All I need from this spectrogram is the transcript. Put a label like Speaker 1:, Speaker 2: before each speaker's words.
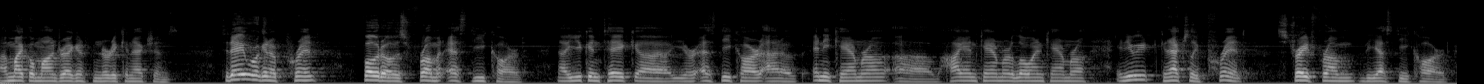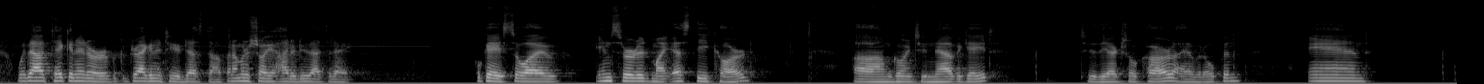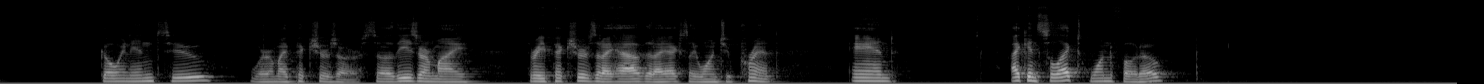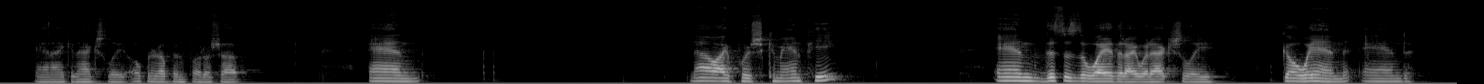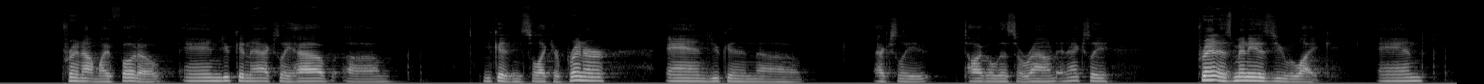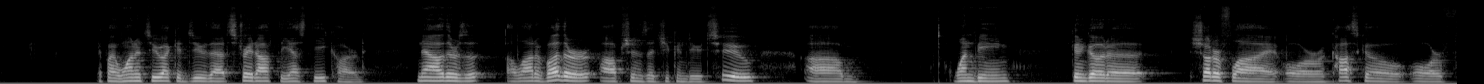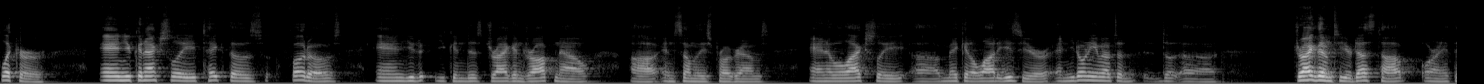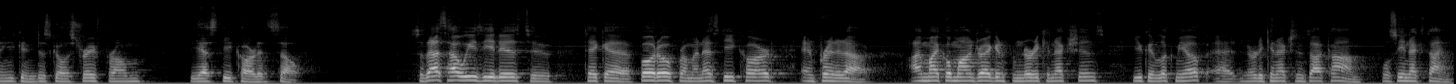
Speaker 1: I'm Michael Mondragon from Nerdy Connections. Today we're going to print photos from an SD card. Now you can take uh, your SD card out of any camera, uh, high-end camera, low-end camera, and you can actually print straight from the SD card without taking it or dragging it to your desktop. And I'm going to show you how to do that today. Okay, so I've inserted my SD card. Uh, I'm going to navigate to the actual card. I have it open. And going into where my pictures are. So these are my three pictures that I have that I actually want to print. And I can select one photo and I can actually open it up in Photoshop. And now I push Command P and this is the way that I would actually go in and print out my photo and you can actually have um, you can select your printer and you can uh, actually toggle this around and actually print as many as you like. And if I wanted to I could do that straight off the SD card. Now there's a, a lot of other options that you can do too um, one being you can go to Shutterfly or Costco or Flickr and you can actually take those photos and you, you can just drag and drop now uh, in some of these programs and it will actually uh, make it a lot easier and you don't even have to uh, drag them to your desktop or anything you can just go straight from the SD card itself. So that's how easy it is to take a photo from an SD card and print it out. I'm Michael Mondragon from Nerdy Connections. You can look me up at nerdyconnections.com. We'll see you next time.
